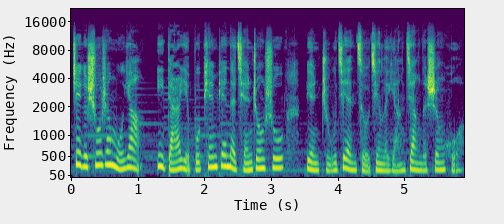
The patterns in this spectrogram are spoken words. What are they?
这个书生模样一点儿也不翩翩的钱钟书便逐渐走进了杨绛的生活。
